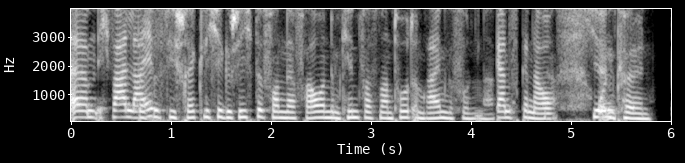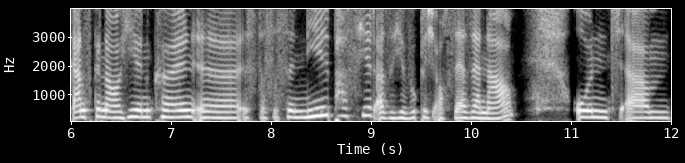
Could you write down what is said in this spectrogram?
Ähm, ich war live. Das ist die schreckliche Geschichte von der Frau und dem Kind, was man tot im Rhein gefunden hat. Ganz genau. Ja, hier und in Köln. Ganz genau, hier in Köln äh, ist das ist in Nil passiert, also hier wirklich auch sehr, sehr nah. Und ähm,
